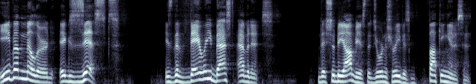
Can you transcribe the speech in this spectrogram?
Eva Millard exists is the very best evidence that should be obvious that Jordan Shreeve is fucking innocent.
